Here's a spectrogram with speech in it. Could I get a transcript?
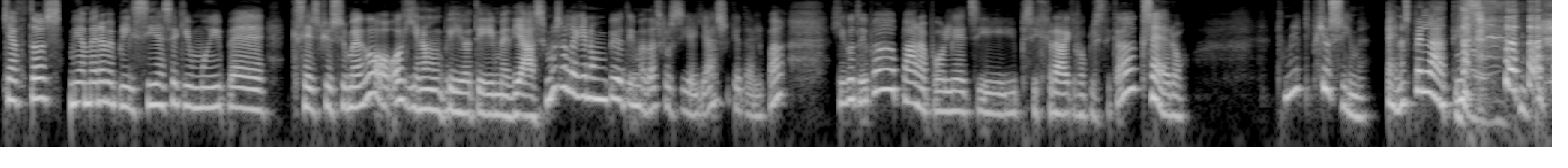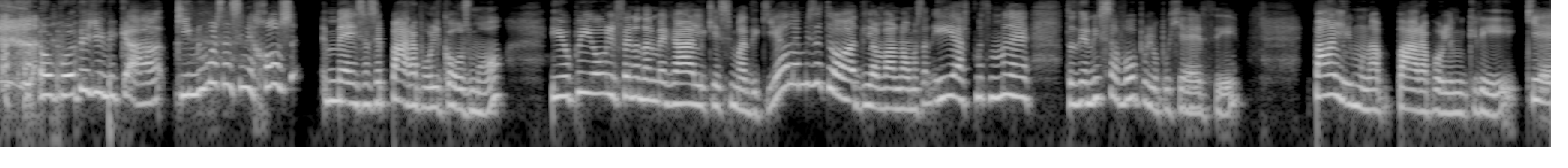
Και αυτός μία μέρα με πλησίασε και μου είπε: Ξέρεις ποιος είμαι εγώ; Όχι για να μου πει ότι είμαι διάσημος, αλλά για να μου πει ότι είμαι δάσκαλος της γιαγιάς σου κτλ. Και, και εγώ το είπα πάρα πολύ έτσι ψυχρά και φαπλιστικά. Ξέρω. Και μου λέει: Και ποιος είμαι; Ένας πελάτης. Οπότε γενικά κινούμασταν συνεχώς μέσα σε πάρα πολύ κόσμο οι οποίοι όλοι φαίνονταν μεγάλοι και σημαντικοί, αλλά εμείς δεν το αντιλαμβανόμασταν. Ή ας πούμε, θυμάμαι το Διονύσης Σαββόπουλο που είχε έρθει. Πάλι ήμουνα πάρα πολύ μικρή και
